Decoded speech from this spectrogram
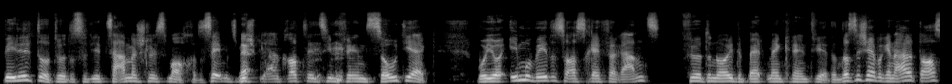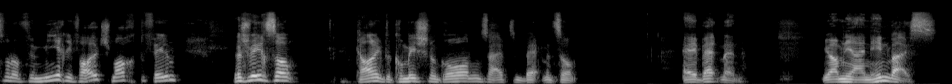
Bilder tut er so die Zusammenschlüsse machen. Das sieht man zum Ja. Beispiel auch gerade in seinem Film Zodiac, wo ja immer wieder so als Referenz für den neuen Batman genannt wird. Und das ist eben genau das, was er für mich falsch macht, der Film. Das ist wirklich so, keine Ahnung, der Commissioner Gordon sagt zum Batman so: Hey Batman, wir haben hier einen Hinweis.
